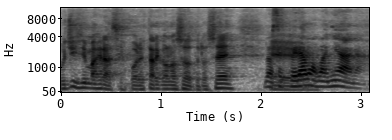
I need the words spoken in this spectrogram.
Muchísimas gracias por estar con nosotros. ¿eh? Los Eh, esperamos mañana.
